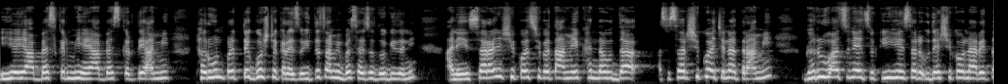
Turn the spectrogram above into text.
हे अभ्यास कर मी हे अभ्यास करते. आम्ही ठरवून प्रत्येक गोष्ट करायचो. इथंच आम्ही बसायचो दोघी जणी आणि सरांनी शिकवत शिकवत आम्ही एखादा उद्या असं सर शिकवायचे ना तर आम्ही घरून वाचून यायचो की हे सर उद्या शिकवणार आहेत.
